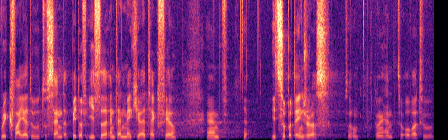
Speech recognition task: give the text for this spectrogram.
require you to send a bit of ether and then make your attack fail. And yeah, it's super dangerous. So going ahead to over to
